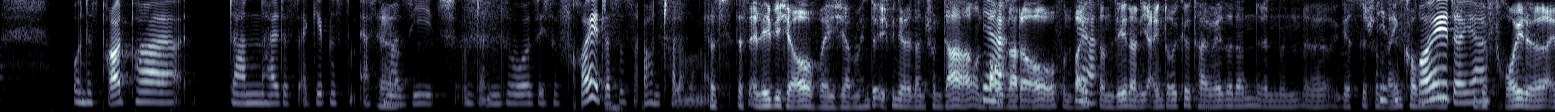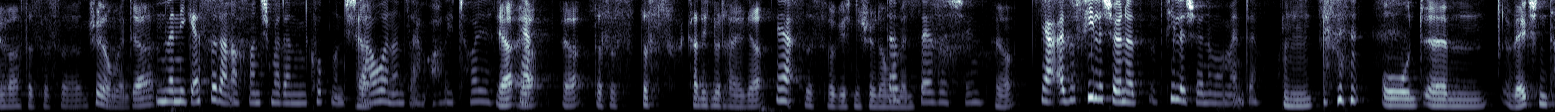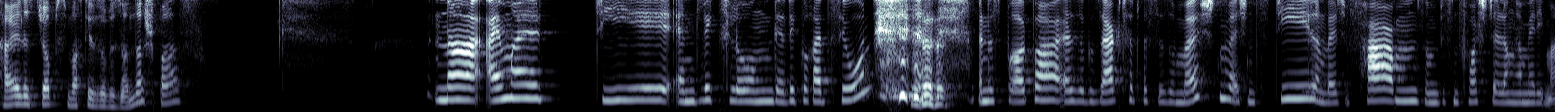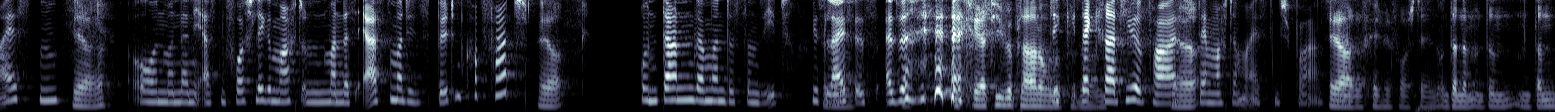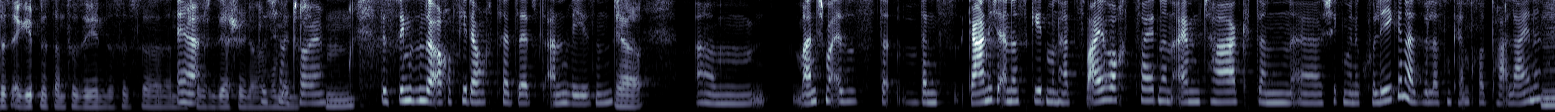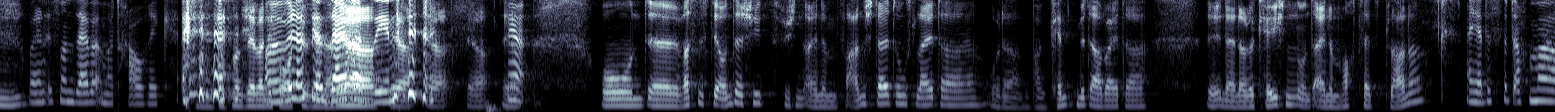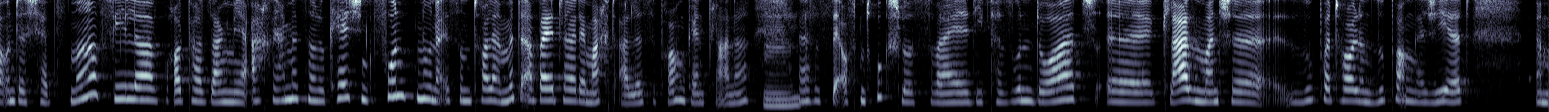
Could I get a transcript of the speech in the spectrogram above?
Und das Brautpaar dann halt das Ergebnis zum ersten ja. Mal sieht und dann so sich so freut, das ist auch ein toller Moment. Das, das erlebe ich ja auch, weil ich ja hinter, ich bin ja dann schon da und ja. baue gerade auf und weiß ja. dann, sehe dann die Eindrücke teilweise dann, wenn dann äh, Gäste schon diese reinkommen. Freude, ja. Diese Freude einfach, das ist äh, ein schöner Moment, ja. Und wenn die Gäste dann auch manchmal dann gucken und staunen und sagen, oh, wie toll. Ja, ja, ja, das ist, das kann ich nur teilen, ja. Das ist wirklich ein schöner das Moment. Das ist sehr, sehr schön. Ja. Ja, also viele schöne, viele schöne Momente. Mhm. Und ähm, welchen Teil des Jobs macht dir so besonders Spaß? Na, einmal die Entwicklung der Dekoration. Wenn das Brautpaar also gesagt hat, was sie so möchten, welchen Stil und welche Farben, so ein bisschen Vorstellungen haben ja die meisten. Ja. Und man dann die ersten Vorschläge macht und man das erste Mal dieses Bild im Kopf hat. Ja. Und dann, wenn man das dann sieht wie es also live ist. Also die kreative Planung die, sozusagen. Der kreative Part, ja. der macht am meisten Spaß. Ja, ja, das kann ich mir vorstellen. Und dann, und dann, und dann das Ergebnis dann zu sehen, das ist äh, dann ja. ein sehr schöner das ist Moment. Schon toll. Mhm. Deswegen sind wir auch auf jeder Hochzeit selbst anwesend. Ja. Ähm, manchmal ist es, wenn es gar nicht anders geht, man hat zwei Hochzeiten an einem Tag, dann äh, schicken wir eine Kollegin, also wir lassen kein Brautpaar alleine, mhm. aber dann ist man selber immer traurig. Dass man selber nicht man will das ja selber sehen. ja, ja, ja. ja. Und äh, was ist der Unterschied zwischen einem Veranstaltungsleiter oder Bankettmitarbeiter äh, in einer Location und einem Hochzeitsplaner? Ah ja, das wird auch immer unterschätzt. Ne? Viele Brautpaare sagen mir, ach, wir haben jetzt eine Location gefunden und da ist so ein toller Mitarbeiter, der macht alles, wir brauchen keinen Planer. Mhm. Das ist sehr oft ein Druckschluss, weil die Personen dort, äh, klar sind manche super toll und super engagiert,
